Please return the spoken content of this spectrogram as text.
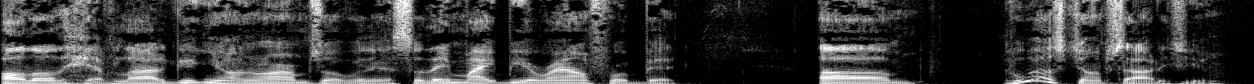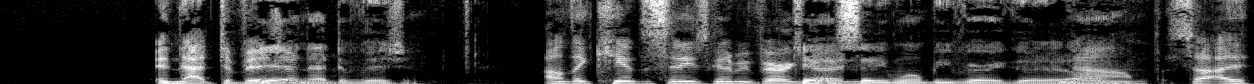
Although they have a lot of good young arms over there, so they might be around for a bit. Um, who else jumps out at you in that division? Yeah, in that division. I don't think Kansas City is going to be very Kansas good. Kansas City won't be very good at no. all. No. So I,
